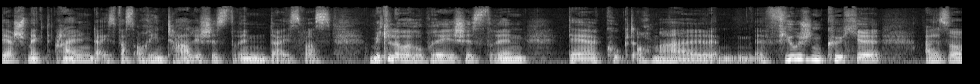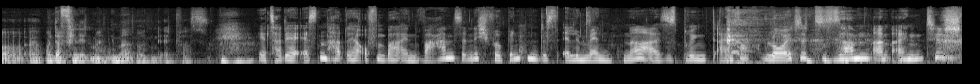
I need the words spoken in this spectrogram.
der schmeckt allen. Da ist was Orientalisches drin, da ist was Mitteleuropäisches drin. Der guckt auch mal äh, Fusion-Küche. Also, äh, und da findet man immer irgendetwas. Jetzt hat er Essen, hat er offenbar ein wahnsinnig verbindendes Element. Ne? Also es bringt einfach Leute zusammen an einen Tisch.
